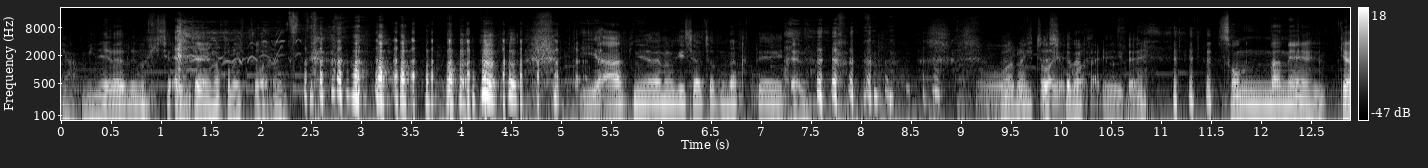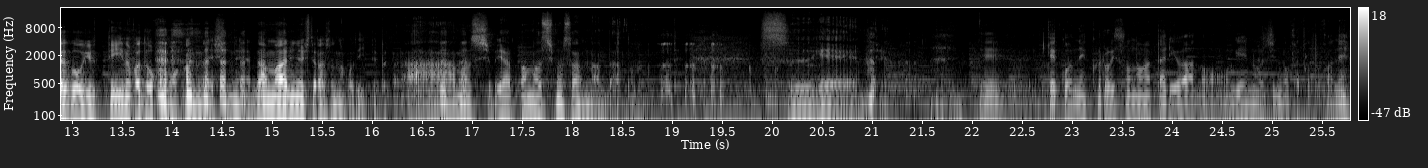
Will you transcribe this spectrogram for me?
いやミネラル麦茶がいいんじゃないのこの人はなんつって。いやーミネラル麦茶はちょっとなくてみたいな。昭和の人はよくわかりますね。そんなねギャグを言っていいのかどうかも分かんないしね。だから周りの人がそんなこと言ってたからああやっぱ松島さんなんだと思って。すげえみたいな。えー結構ね黒磯の辺りはあの芸能人の方とかね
